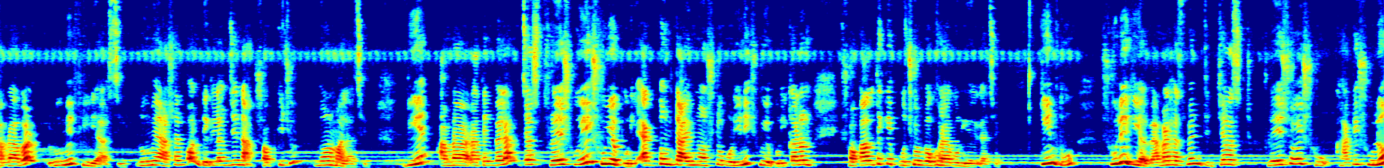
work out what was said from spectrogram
আমরা আবার রুমে ফিরে আসি। রুমে আসার পর দেখলাম যে না সব কিছু নর্মাল আছে। দিয়ে আমরা রাতের বেলা জাস্ট ফ্রেশ হয়ে শুয়ে পড়ি। একদম টাইম নষ্ট করিনি, শুয়ে পড়ি। কারণ সকাল থেকে প্রচণ্ড ঘোরাঘুরি হয়ে গেছে। কিন্তু শুলে কি হবে? আমার হাজব্যান্ড জাস্ট ফ্রেশ হয়ে খাটে শুলো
